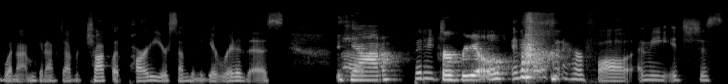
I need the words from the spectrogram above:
what i'm gonna have to have a chocolate party or something to get rid of this um, Yeah. but it For real. and it wasn't her fault i mean it's just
